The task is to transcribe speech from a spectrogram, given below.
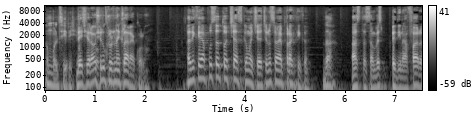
înmulțirii. Deci erau și lucruri neclare acolo. Adică i-a pus să tocească, mă, ceea ce nu se mai practică. Da. asta, să înveți pe din afară...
